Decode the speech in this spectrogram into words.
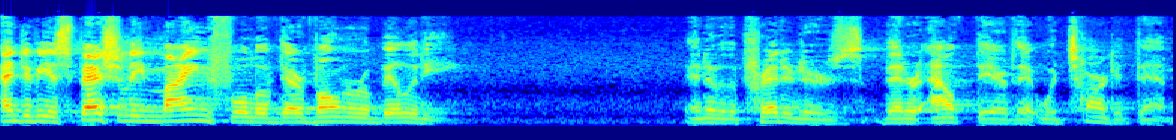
and to be especially mindful of their vulnerability and of the predators that are out there that would target them.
